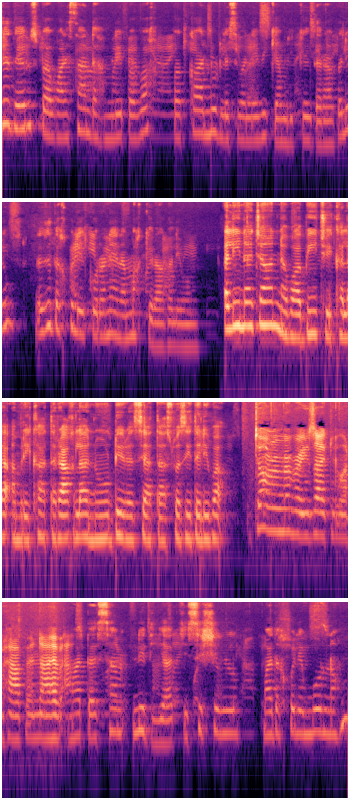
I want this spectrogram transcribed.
زه د روس په افغانستان د حملې په وخت په کال 1990 کې امریکې ته راغلی وم. زه د خپلې کورنۍ نه مخکې راغلی وم. الینا جان نوابي چې کله امریکا ته راغله نو ډېره زیاته سوځېدلې وه. ما ته سم نه دي یاد چې څه شوي وو. ما د خپلې مور نه هم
